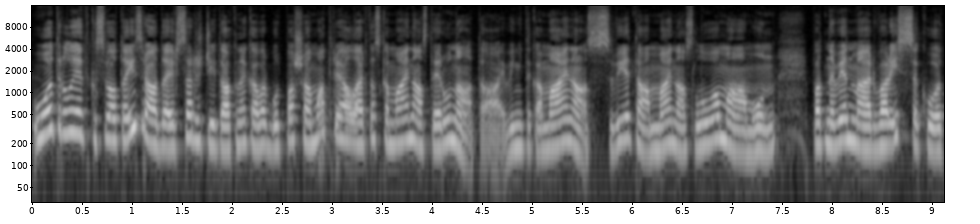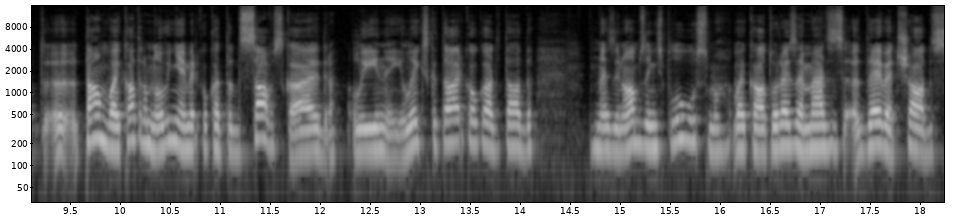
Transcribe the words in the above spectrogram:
Otra lieta, kas vēl tā izrādē ir sarežģītāka nekā varbūt pašā materiālā, ir tas, ka mainās tie runātāji. Viņi tā kā mainās vietām, mainās lomām un pat nevienmēr var izsekot uh, tam, vai katram no viņiem ir kaut kāda sava skaidra līnija. Liekas, ka tā ir kaut kāda tāda nezinu, apziņas plūsma, vai kā to reizē mēdz dēvēt šādas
